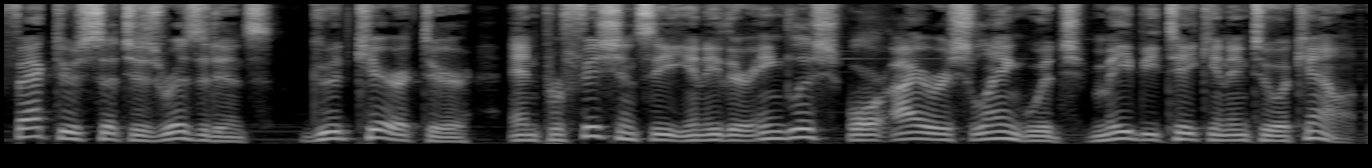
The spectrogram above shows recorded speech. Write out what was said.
Factors such as residence, good character, and proficiency in either English or Irish language may be taken into account.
